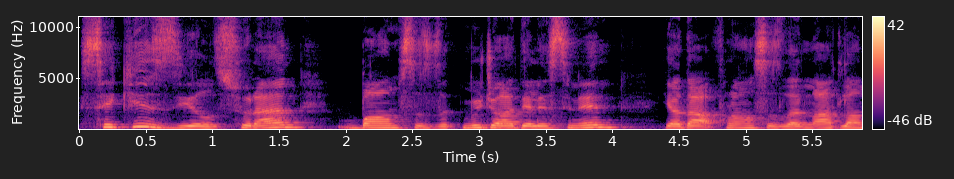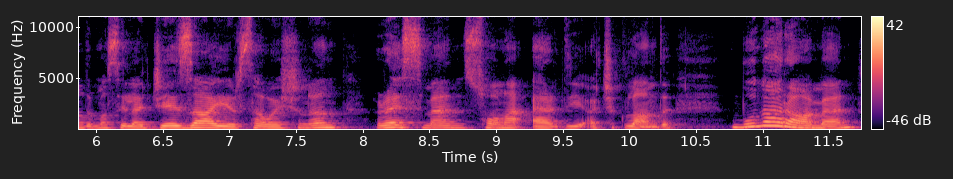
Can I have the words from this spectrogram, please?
8 yıl süren bağımsızlık mücadelesinin ya da Fransızların adlandırmasıyla Cezayir Savaşı'nın resmen sona erdiği açıklandı. Buna rağmen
